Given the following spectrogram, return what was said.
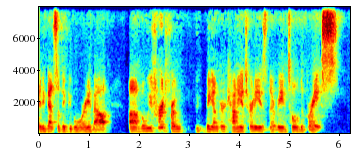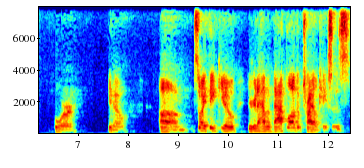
I think that's something people worry about. Uh, but we've heard from the younger county attorneys they're being told to brace for, you know, um, so I think you know you're going to have a backlog of trial cases.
